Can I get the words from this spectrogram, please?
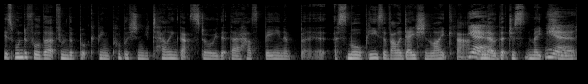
It's wonderful that from the book being published and you're telling that story that there has been a, a small piece of validation like that, yeah. you know, that just makes yeah. you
